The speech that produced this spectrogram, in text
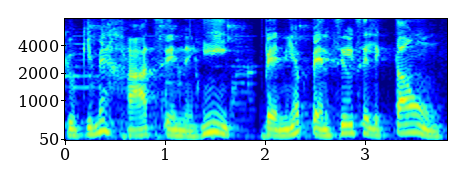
क्योंकि मैं हाथ से नहीं पेन या पेंसिल से लिखता हूँ।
